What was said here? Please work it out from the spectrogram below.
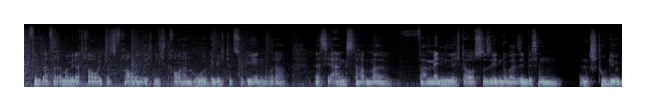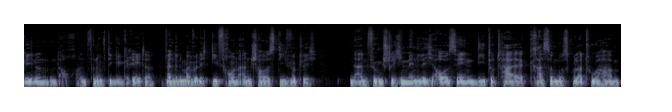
Ich finde es einfach immer wieder traurig, dass Frauen sich nicht trauen, an hohe Gewichte zu gehen oder dass sie Angst haben, mal vermännlicht auszusehen, nur weil sie ein bisschen ins Studio gehen und auch an vernünftige Geräte. Wenn du dir mal wirklich die Frauen anschaust, die wirklich in Anführungsstrichen männlich aussehen, die total krasse Muskulatur haben,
